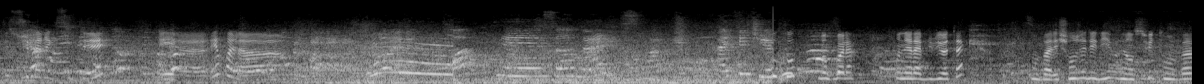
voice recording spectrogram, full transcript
étaient super excitées. Et, euh, voilà. Coucou. Donc voilà, on est à la bibliothèque. On va aller changer les livres et ensuite on va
